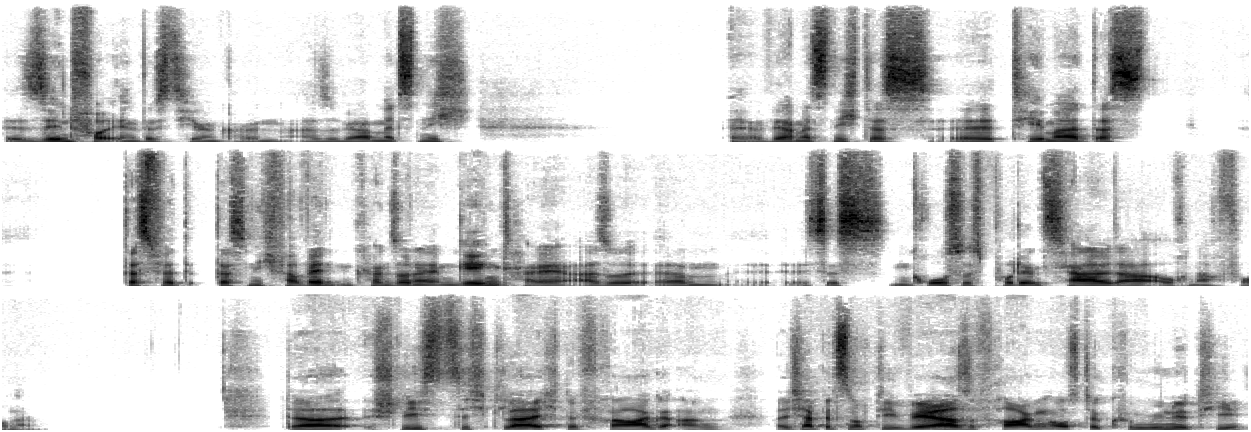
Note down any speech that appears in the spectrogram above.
sinnvoll investieren können. Also wir haben jetzt nicht, äh, wir haben jetzt nicht das äh, Thema, dass, dass wir das nicht verwenden können, sondern im Gegenteil. Also ähm, es ist ein großes Potenzial da auch nach vorne. Da schließt sich gleich eine Frage an. Weil ich habe jetzt noch diverse Fragen aus der Community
